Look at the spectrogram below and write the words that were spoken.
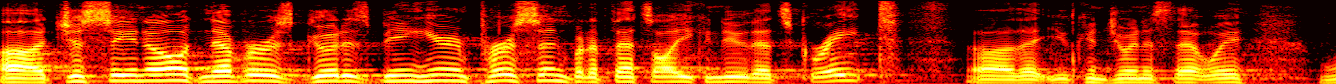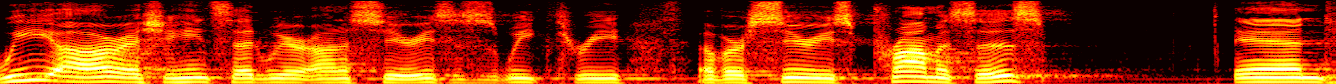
Uh, just so you know, it's never as good as being here in person, but if that's all you can do, that's great uh, that you can join us that way. We are, as Shaheen said, we are on a series. This is week three of our series, Promises. And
